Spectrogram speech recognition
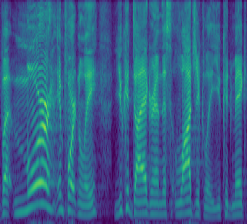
but more importantly, you could diagram this logically. You could make,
